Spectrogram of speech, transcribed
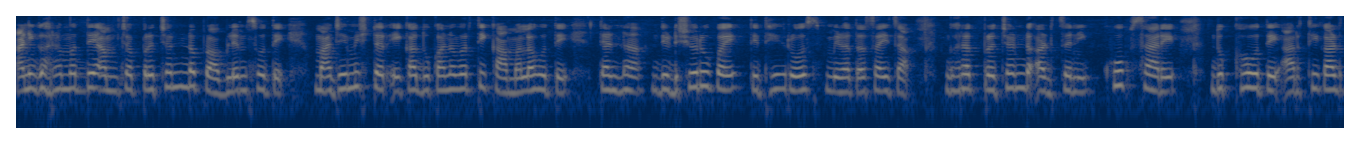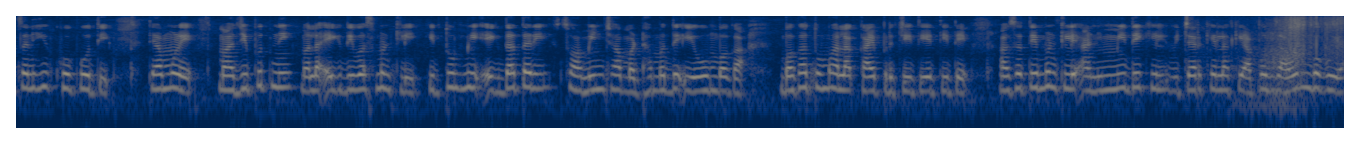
आणि घरामध्ये आमच्या प्रचंड प्रॉब्लेम्स होते. माझे मिस्टर एका दुकानावरती कामाला होते. त्यांना दीडशे रुपये तिथे रोज मिळत असायचा. घरात प्रचंड अडचणी खूप सारे दुःख होते. आर्थिक अडचणही खूप होती. त्यामुळे माझी पुतणी मला एक दिवस म्हटली की तुम्ही एकदा तरी स्वामींच्या मठामध्ये येऊन बघा. बघा तुम्हाला काय प्रचिती येते ते असं ते म्हटले आणि मी देखील विचार केला की आपण जाऊन बघूया.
